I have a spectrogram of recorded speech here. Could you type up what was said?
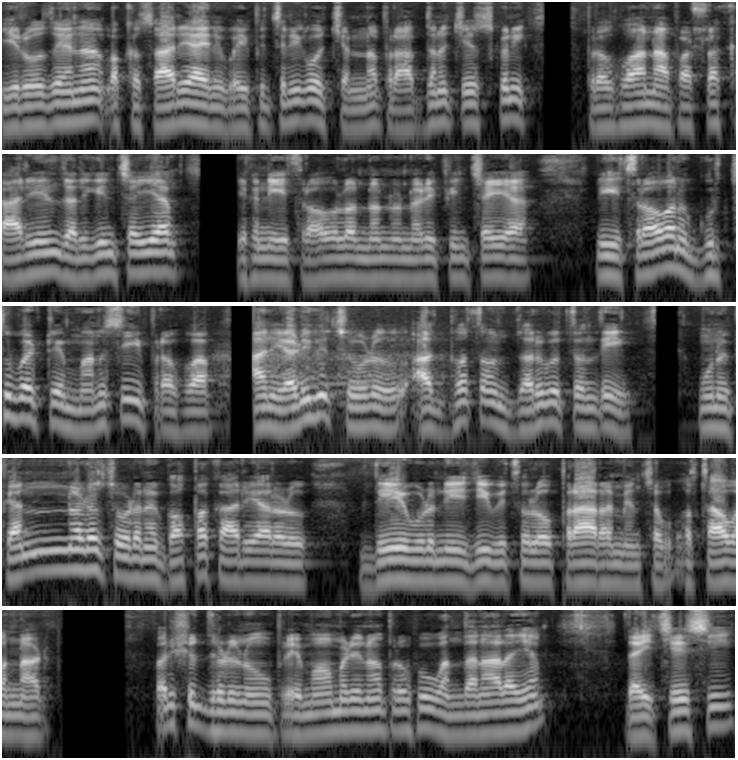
ఈ రోజైనా ఒకసారి ఆయన వైపు తిరిగి ఒక చిన్న ప్రార్థన చేసుకుని ప్రభువా నా పట్ల కార్యం జరిగించయ్యా ఇక నీ త్రోవలో నన్ను నడిపించయ్యా. నీ త్రోవను గుర్తుపట్టే మనసి ప్రభు అని అడిగి చూడు అద్భుతం జరుగుతుంది. మునుపెన్నడూ చూడని గొప్ప కార్యాలను దేవుడు నీ జీవితంలో ప్రారంభించబోతా ఉన్నాడు. పరిశుద్ధుడును ప్రేమామడిన ప్రభు వందనాలయ దయచేసి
